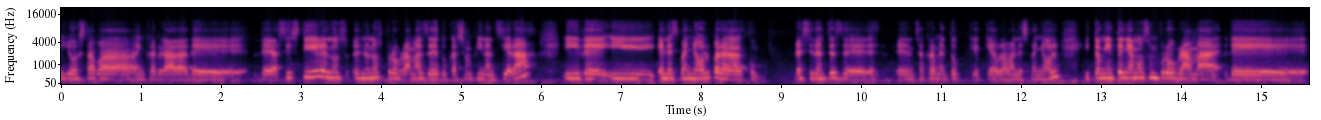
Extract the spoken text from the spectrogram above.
yo estaba encargada de, de asistir en unos, en unos, programas de educación financiera y, de, y en español para residentes de, en Sacramento que, que, hablaban español y también teníamos un programa de,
